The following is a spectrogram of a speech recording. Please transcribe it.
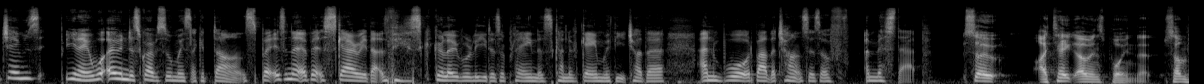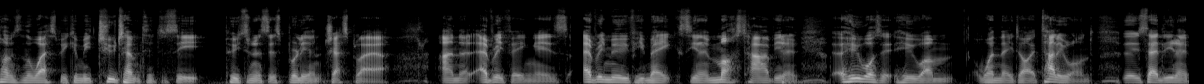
James, you know, what Owen describes is almost like a dance, but isn't it a bit scary that these global leaders are playing this kind of game with each other? And what about the chances of a misstep? So I take Owen's point that sometimes in the West we can be too tempted to see Putin is this brilliant chess player and that everything is every move he makes you know must have you know who was it who um when they died, Talleyrand, they said, you know,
